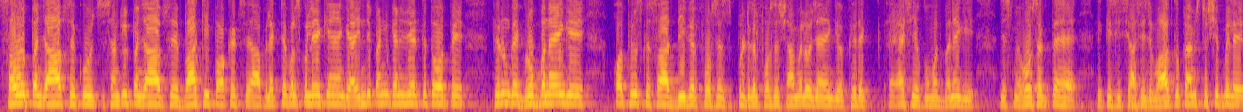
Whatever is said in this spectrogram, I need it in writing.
ساؤتھ پنجاب سے کچھ، سینٹرل پنجاب سے، باقی پاکٹ سے آپ الیکٹیبلس کو لے کے آئیں گے انڈیپینڈنٹ کینڈیڈیٹ کے طور پہ پھر ان کا ایک گروپ بنائیں گے۔ اور پھر اس کے ساتھ دیگر فورسز پولیٹیکل فورسز شامل ہو جائیں گے اور پھر ایک ایسی حکومت بنے گی جس میں ہو سکتا ہے کہ کسی سیاسی جماعت کو پرائم منسٹرشپ ملے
